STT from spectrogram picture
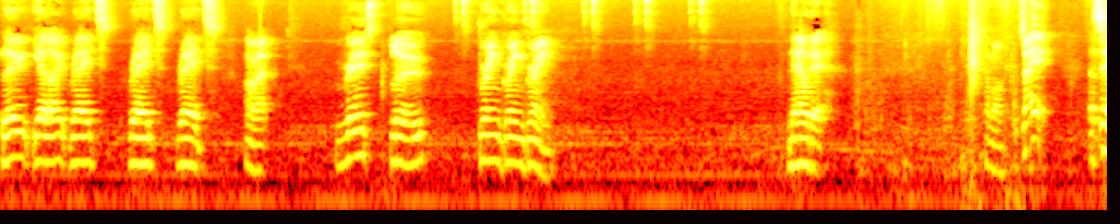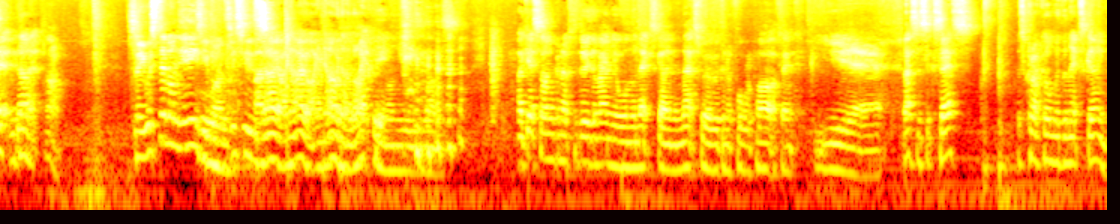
Blue, yellow, red, red, red. All right. Red, blue, green, green, green. Nailed it. Come on. Is that it? That's it. We've done it. Oh. See, we're still on the easy hmm. ones. This is. I know, I know, I know, and I like being on the easy ones. I guess I'm going to have to do the manual on the next game, and that's where we're going to fall apart, I think. Yeah. That's a success. Let's crack on with the next game.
